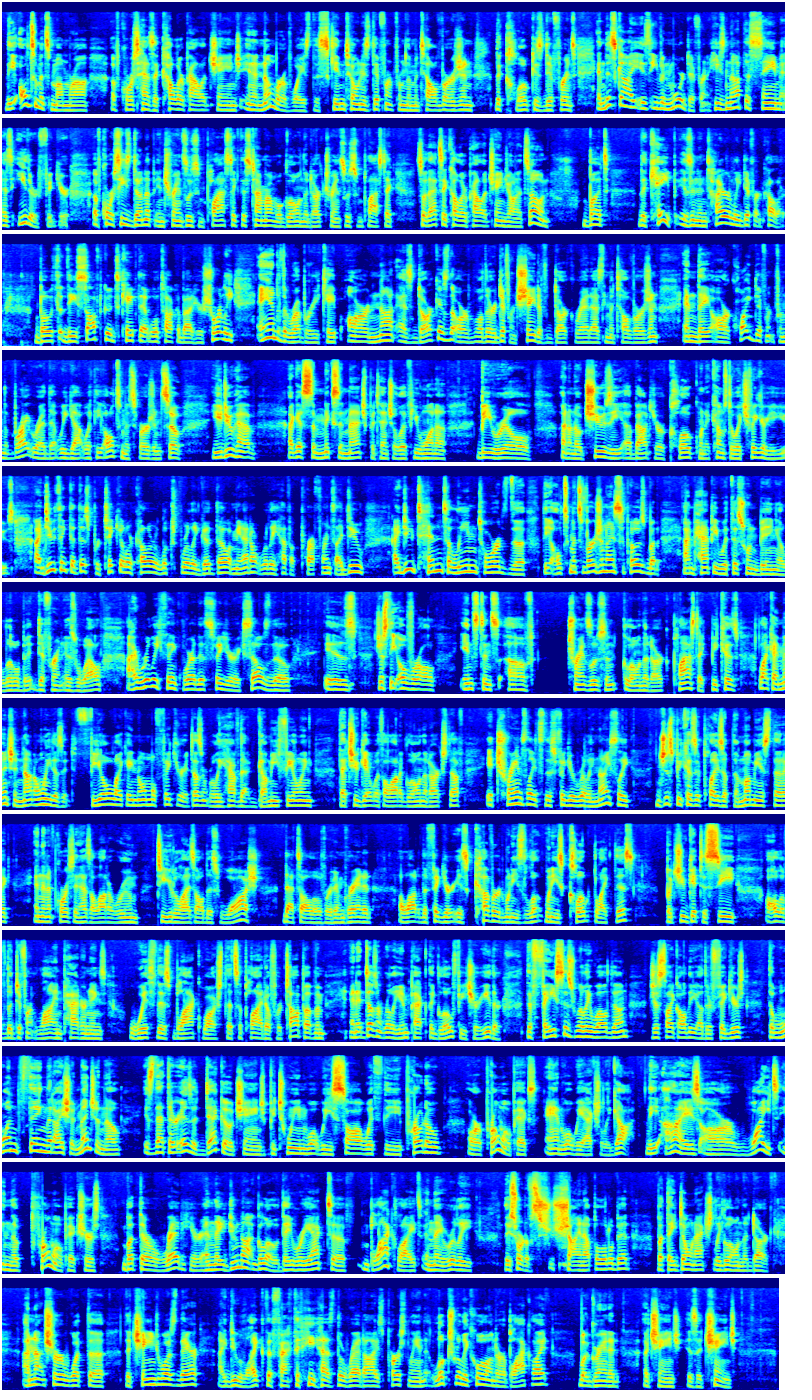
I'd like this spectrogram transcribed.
The Ultimates Mumm-Ra, of course, has a color palette change in a number of ways. The skin tone is different from the Mattel version, the cloak is different, and this guy is even more different. He's not the same as either figure. Of course, he's done up in translucent plastic this time around, will glow in the dark translucent plastic, so that's a color palette change on its own, but the cape is an entirely different color. Both the soft goods cape that we'll talk about here shortly and the rubbery cape are not as dark as the, or well, they're a different shade of dark red as the Mattel version, and they are quite different from the bright red that we got with the Ultimates version. So you do have I guess some mix and match potential if you want to be real, I don't know, choosy about your cloak when it comes to which figure you use. I do think that this particular color looks really good though. I mean, I don't really have a preference. I do I do tend to lean towards the the Ultimates version, I suppose, but I'm happy with this one being a little bit different as well. I really think where this figure excels though is just the overall instance of translucent glow-in-the-dark plastic. Because like I mentioned not only does it feel like a normal figure it doesn't really have that gummy feeling that you get with a lot of glow-in-the-dark stuff. It translates this figure really nicely just because it plays up the mummy aesthetic. And then of course it has a lot of room to utilize all this wash that's all over him. Granted a lot of the figure is covered when he's when he's cloaked like this but you get to see all of the different line patternings with this black wash that's applied over top of them, and it doesn't really impact the glow feature either. The face is really well done, just like all the other figures. The one thing that I should mention though is that there is a deco change between what we saw with the proto or promo pics and what we actually got. The eyes are white in the promo pictures, but they're red here and they do not glow. They react to black light and they really, they sort of shine up a little bit but they don't actually glow in the dark. I'm not sure what the, the change was there. I do like the fact that he has the red eyes personally, and it looks really cool under a black light, but granted, a change is a change.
